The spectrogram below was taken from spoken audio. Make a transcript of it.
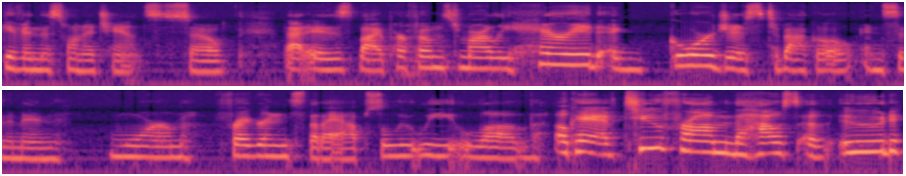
given this one a chance. So that is by Parfums de Marly Herod, a gorgeous tobacco and cinnamon warm fragrance that I absolutely love. Okay, I have two from the House of Oud.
